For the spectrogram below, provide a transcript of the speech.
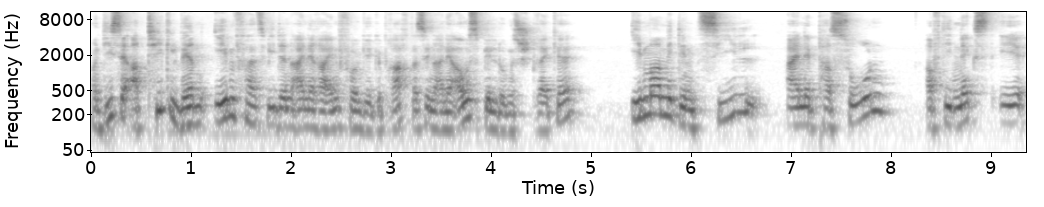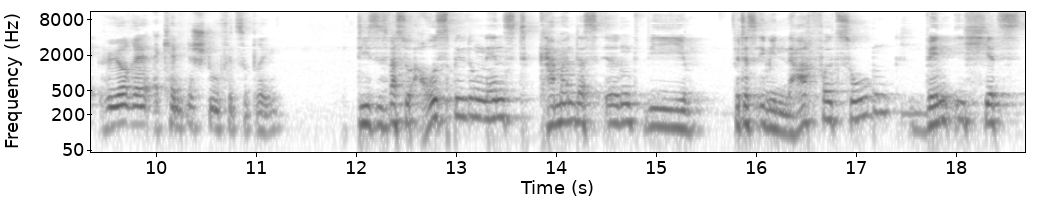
Und diese Artikel werden ebenfalls wieder in eine Reihenfolge gebracht, das in eine Ausbildungsstrecke, immer mit dem Ziel, eine Person auf die nächst höhere Erkenntnisstufe zu bringen. Dieses, was du Ausbildung nennst, kann man das irgendwie, wird das irgendwie nachvollzogen? Wenn ich jetzt,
